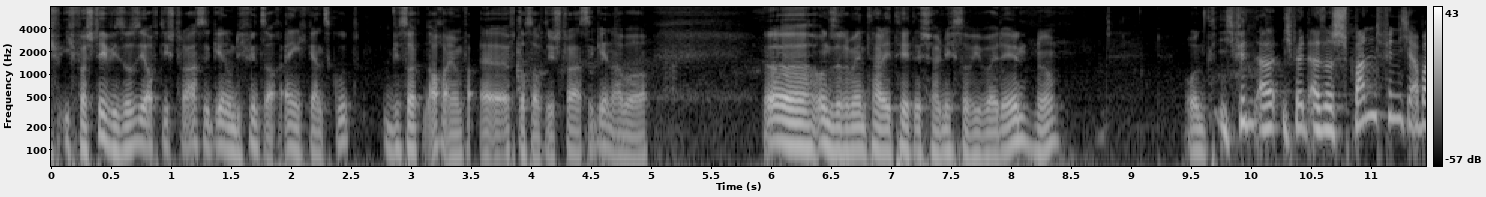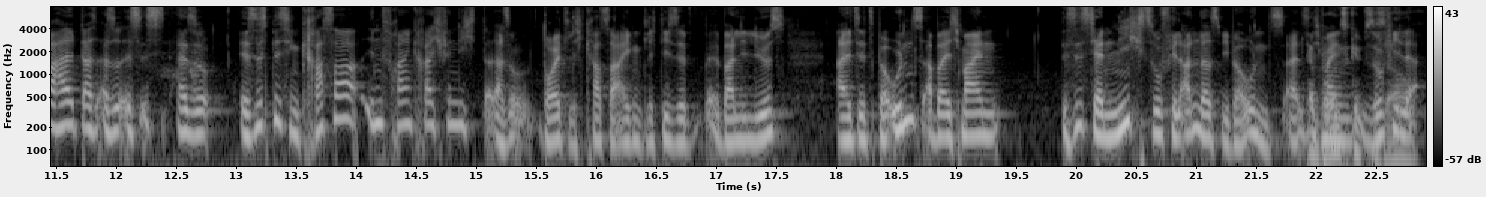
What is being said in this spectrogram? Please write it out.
ich, ich verstehe, wieso sie auf die Straße gehen und ich finde es auch eigentlich ganz gut. Wir sollten auch einfach, äh, öfters auf die Straße gehen, aber äh, unsere Mentalität ist halt nicht so wie bei denen. Ne? Und ich finde, ich find, also spannend finde ich aber halt, dass, also es ist, also es ist ein bisschen krasser in Frankreich, finde ich, also deutlich krasser eigentlich, diese äh, Banlieues, als jetzt bei uns, aber ich meine, es ist ja nicht so viel anders wie bei uns. Also Ja, ich bei uns meine, so viele, auch.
